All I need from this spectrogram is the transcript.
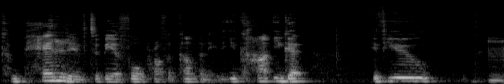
competitive to be a for-profit company that you can't you get if you Mm.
